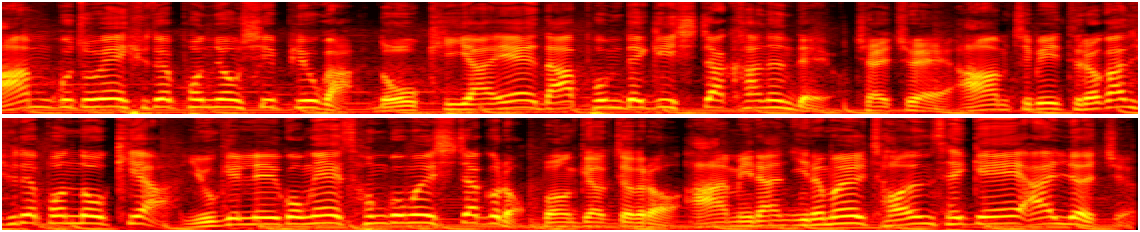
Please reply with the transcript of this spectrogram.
ARM 구조의 휴대폰용 CPU가 노키아에 납품되기 시작하는데요. 최초의 ARM 칩이 들어간 휴대폰 노키아 6110의 성공을 시작으로 본격적으로 ARM이란 이름을 전 세계에 알렸죠.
